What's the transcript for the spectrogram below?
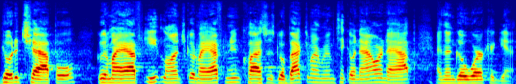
go to chapel, go to my eat lunch, go to my afternoon classes, go back to my room, take an hour nap, and then go work again.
